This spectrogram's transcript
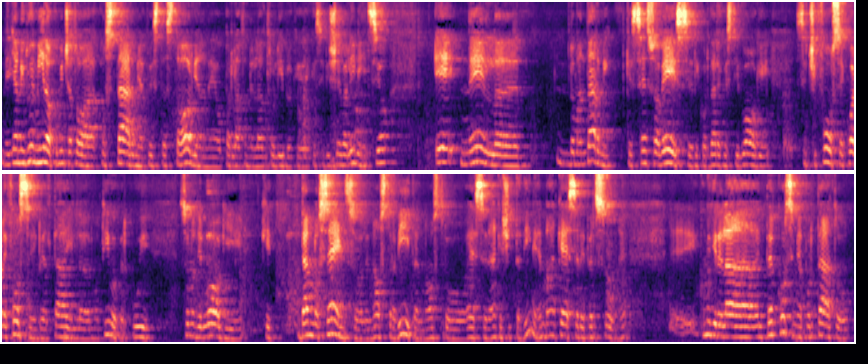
Negli anni 2000 ho cominciato a accostarmi a questa storia, ne ho parlato nell'altro libro che, che si diceva all'inizio, e nel domandarmi che senso avesse ricordare questi luoghi, se ci fosse, quale fosse in realtà il motivo per cui sono dei luoghi che danno senso alla nostra vita, al nostro essere anche cittadini, ma anche essere persone, eh, come dire, la, il percorso mi ha portato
